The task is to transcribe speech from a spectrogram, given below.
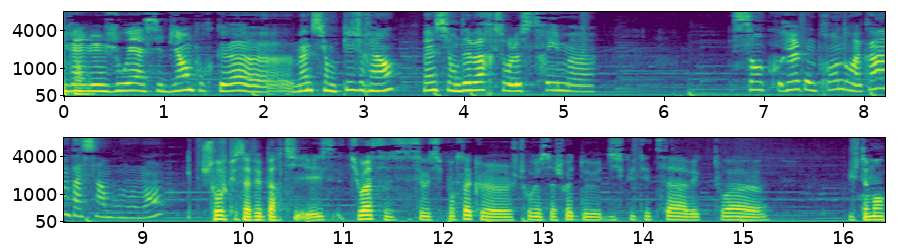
il va le jouer assez bien pour que, euh, même si on pige rien, même si on débarque sur le stream euh, sans rien comprendre, on va quand même passer un bon moment. Je trouve que ça fait partie. Et tu vois, c'est- aussi pour ça que je trouvais ça chouette de discuter de ça avec toi. euh, Justement,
